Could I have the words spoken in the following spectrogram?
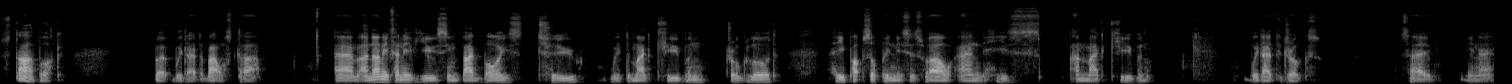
Starbuck, but without the Battlestar. Um, I don't know if any of you have seen Bad Boys 2 with the Mad Cuban drug lord. He pops up in this as well, and he's a Mad Cuban without the drugs. So, you know,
